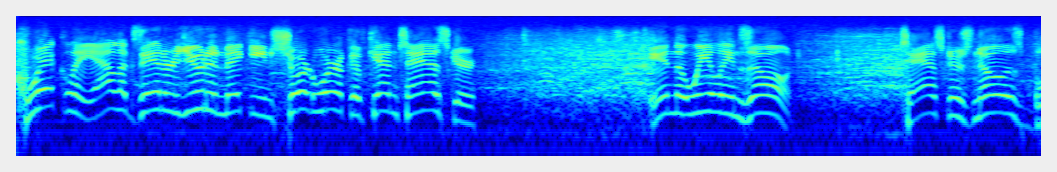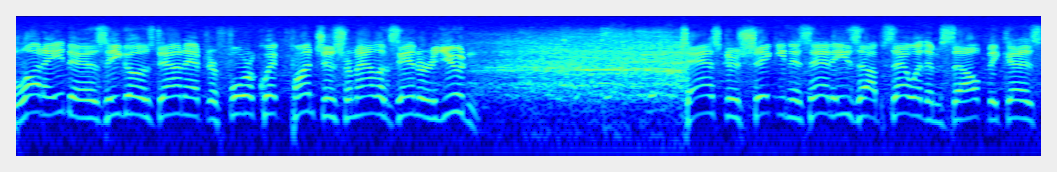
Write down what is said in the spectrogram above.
Quickly, Alexander Yudin making short work of Ken Tasker in the wheeling zone. Tasker's nose bloodied as he goes down after four quick punches from Alexander Yudin. Tasker's shaking his head. He's upset with himself because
